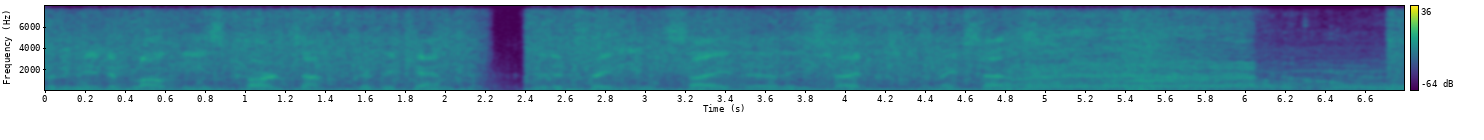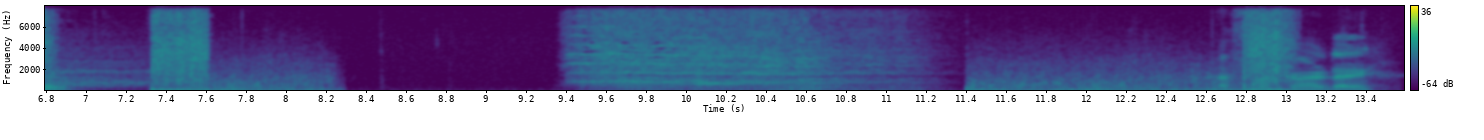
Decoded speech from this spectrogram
So they need to blow these carts up because they can't do the train inside uh, these, right? That makes sense? Where the fuck are they?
